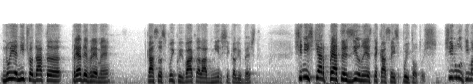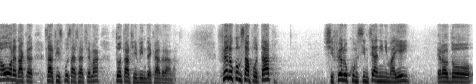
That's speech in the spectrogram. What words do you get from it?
nu e niciodată prea devreme ca să spui cuiva că îl admiri și că îl iubești și nici chiar prea târziu nu este ca să-i spui totuși. Și în ultima oră, dacă s-ar fi spus așa ceva, tot ar fi vindecat rana. Felul cum s-a purtat și felul cum simțea în inima ei erau două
